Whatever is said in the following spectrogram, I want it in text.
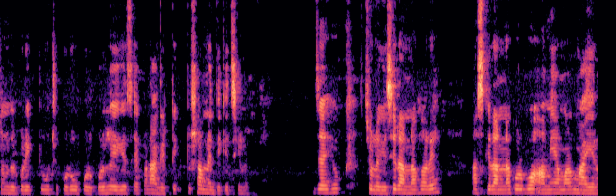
সুন্দর করে একটু উঁচু করে উপর উপরে হয়ে গেছে, এখন আগেরটা একটু সামনের দিকে ছিল। যাই হোক, চলে গেছি রান্নাঘরে। আজকে রান্না করব আমি আমার মায়ের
